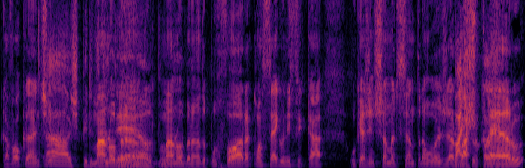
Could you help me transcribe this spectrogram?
Cavalcante Ah, o espírito manobrando, do tempo. manobrando por fora, consegue unificar o que a gente chama de centrão hoje, era o Baixo baixo clero,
